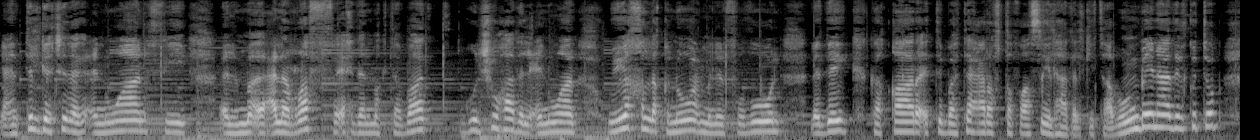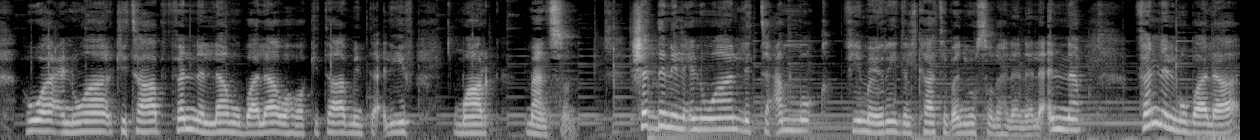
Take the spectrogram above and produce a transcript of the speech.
يعني تلقى كذا عنوان في الم... على الرف في إحدى المكتبات تقول شو هذا العنوان؟ ويخلق نوع من الفضول لديك كقارئ تبى تعرف تفاصيل هذا الكتاب. ومن بين هذه الكتب هو عنوان كتاب فن اللامبالاة وهو كتاب من تأليف مارك مانسون. شدني العنوان للتعمق فيما يريد الكاتب أن يوصله لنا لأن فن المبالاة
